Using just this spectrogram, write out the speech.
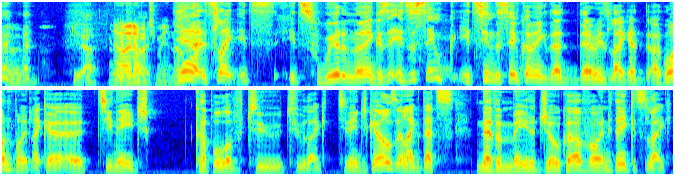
um, yeah. No, I know what you mean. Though. Yeah, it's like it's it's weird and annoying because it's the same. It's in the same comic that there is like at, at one point like a, a teenage couple of two two like teenage girls and like that's never made a joke of or anything. It's like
